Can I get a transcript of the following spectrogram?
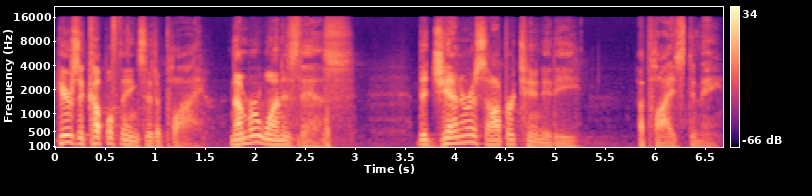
Here's a couple things that apply. Number one is this the generous opportunity applies to me.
